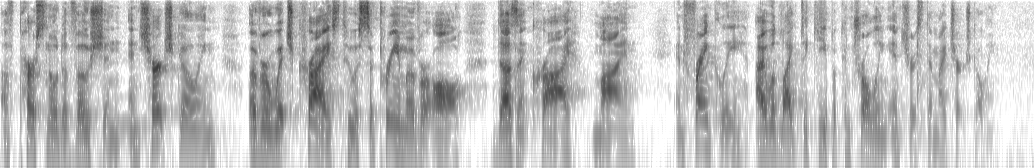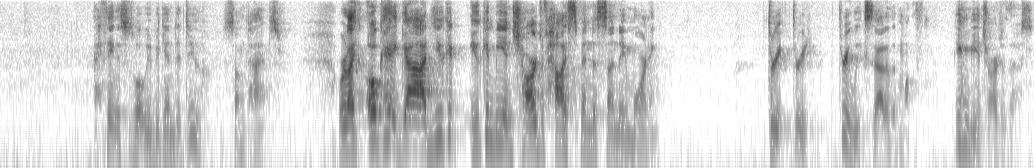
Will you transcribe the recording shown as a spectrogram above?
of personal devotion and church going over which Christ, who is supreme over all, doesn't cry, Mine. And frankly, I would like to keep a controlling interest in my church going. I think this is what we begin to do sometimes. We're like, okay, God, you can, you can be in charge of how I spend a Sunday morning. Three, three, three weeks out of the month. You can be in charge of those.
